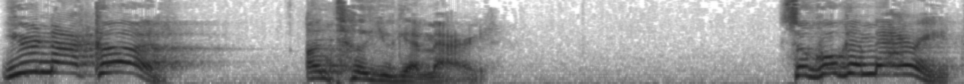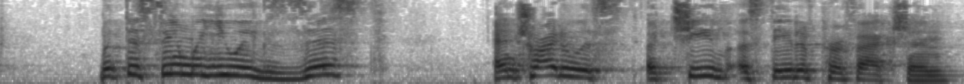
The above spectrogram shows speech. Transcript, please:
You're not good until you get married. So go get married. But the same way you exist and try to achieve a state of perfection,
